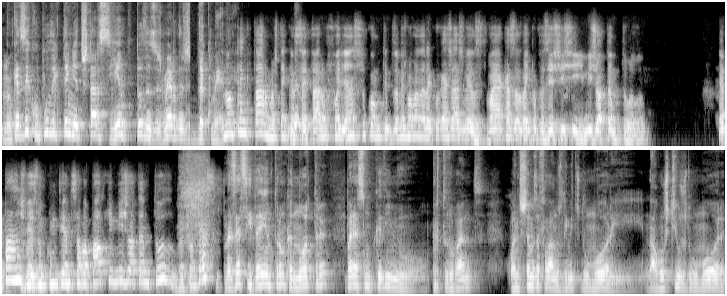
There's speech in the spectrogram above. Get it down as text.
Não quer dizer que o público tenha de estar ciente de todas as merdas da comédia. Não tem que estar, mas tem que aceitar o falhanço como, tipo, da mesma maneira que o gajo às vezes vai à casa de banho para fazer xixi e tampo todo. É pá, às vezes um comediante sobe a palco e mija o tampo todo. Acontece. Mas essa ideia entronca noutra, parece um bocadinho perturbante, quando estamos a falar nos limites do humor e em alguns estilos do humor,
